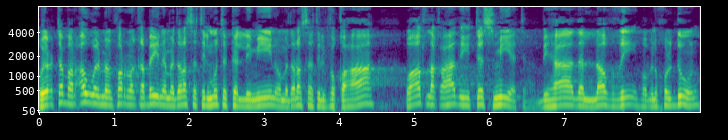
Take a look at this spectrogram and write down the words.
ويعتبر أول من فرق بين مدرسة المتكلمين ومدرسة الفقهاء وأطلق هذه التسمية بهذا اللفظ هو ابن خلدون.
